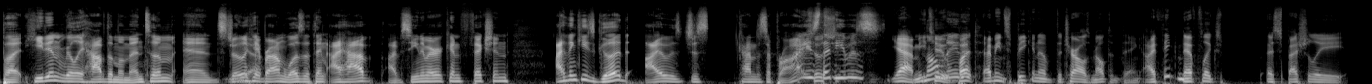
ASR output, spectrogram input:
but he didn't really have the momentum. And Sterling Yeah. K. Brown was the thing. I have I've seen American Fiction. I think he's good. I was just kind of surprised So that he was. Yeah, me too. But I mean, speaking of the Charles Melton thing, I think Netflix, especially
